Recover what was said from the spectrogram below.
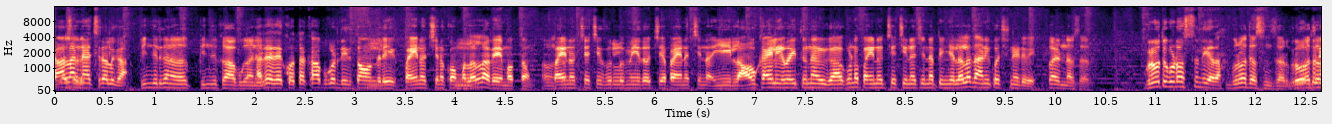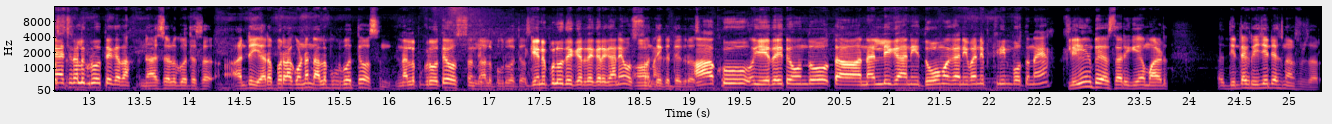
చాలా నేచురల్గా. పింజలు కానీ పింజలు కాపు కానీ అదే అదే కొత్త కాపు కూడా దిగుతా ఉంది. పైన వచ్చిన కొమ్మలలో అవే మొత్తం. పైన వచ్చే చిగుర్లు మీద వచ్చే పైన చిన్న ఈ లావుకాయలు ఏవైతున్నాయి కాకుండా పైన వచ్చే చిన్న చిన్న పింజలలో దానికి వచ్చినవి పడినా సార్. గ్రోత్ కూడా వస్తుంది కదా? గ్రోత్ వస్తుంది సార్. గ్రోత్ నేచురల్ గ్రోతే కదా? Natural growth sir. అంటే ఎరప రాకుండా నలుపు గ్రోతే వస్తుంది. నలుపు గ్రోతే వస్తుంది. నలుపు గ్రోత్ గెనుపులు దగ్గర దగ్గరగానే వస్తుంది దగ్గర దగ్గర ఆకు ఏదైతే ఉందో నల్లి కానీ దోమ కానీ ఇవన్నీ క్లీన్ పోతున్నాయా? క్లీన్ పేరు సార్. ఇక దీంట్లో రిజెక్ట్ వేసినాను సార్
